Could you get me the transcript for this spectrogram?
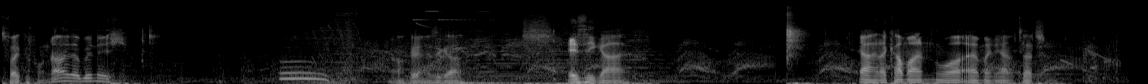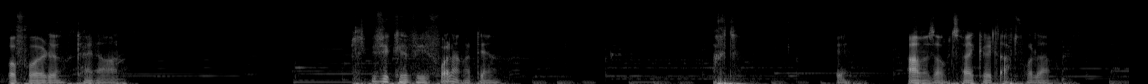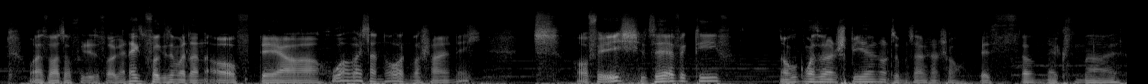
Zwei gesprungen. Nein, da bin ich. Okay, ist egal. Ist egal. Ja, da kann man nur einmal in die Hand klatschen. Vor Freude, keine Ahnung. Wie viel wie viel Vorlagen hat der? Acht. Okay. Arme Sau, zwei Kills, acht Vorlagen. Und das war's auch für diese Folge. In der nächsten Folge sind wir dann auf der Huaweißer Norden wahrscheinlich. Hoffe ich. Sehr effektiv. Mal gucken, was wir dann spielen und somit sage ich dann schon. Bis zum nächsten Mal.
